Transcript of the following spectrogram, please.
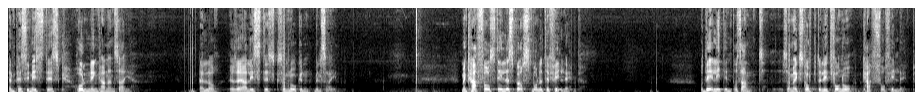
en pessimistisk holdning, kan en si. Eller realistisk, som noen vil si. Men hvorfor stille spørsmålet til Philip? Og Det er litt interessant, som jeg stoppet litt for nå. Hvorfor Philip?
